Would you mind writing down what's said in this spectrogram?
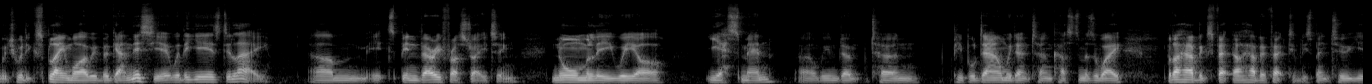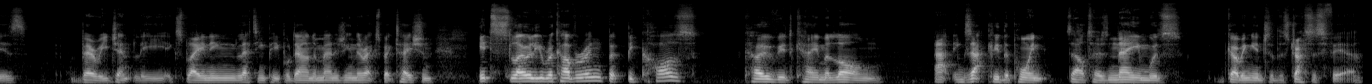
which would explain why we began this year with a year's delay. Um, it's been very frustrating. Normally, we are yes men. Uh, we don't turn people down. We don't turn customers away. But I have expect I have effectively spent two years very gently explaining, letting people down, and managing their expectation. It's slowly recovering, but because COVID came along at exactly the point Zalto's name was going into the stratosphere,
